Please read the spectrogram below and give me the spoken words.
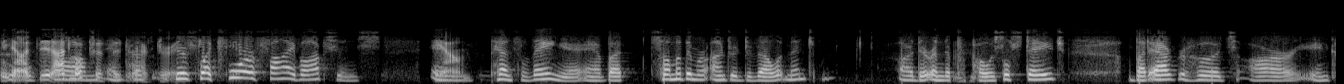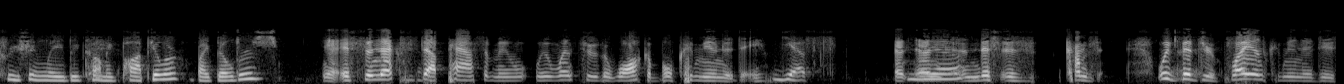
yeah, I did. I um, looked at the directory. There's like four or five options in yeah. Pennsylvania, but some of them are under development. Are uh, they're in the mm-hmm. proposal stage, but agrihoods are increasingly becoming popular by builders. Yeah, it's the next step past. I mean, we went through the walkable community. Yes. And and, yeah. and this is comes. We've been through planned communities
